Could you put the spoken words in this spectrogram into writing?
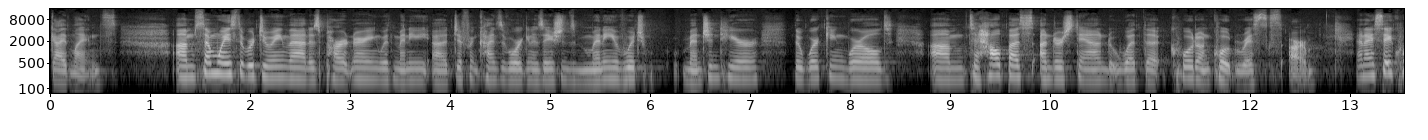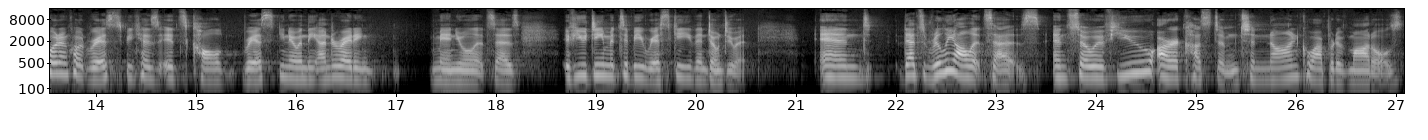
guidelines. Um, some ways that we're doing that is partnering with many uh, different kinds of organizations, many of which mentioned here, the working world, um, to help us understand what the quote unquote risks are. And I say quote unquote risks because it's called risk. You know, in the underwriting manual, it says, if you deem it to be risky, then don't do it. And that's really all it says. And so if you are accustomed to non cooperative models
